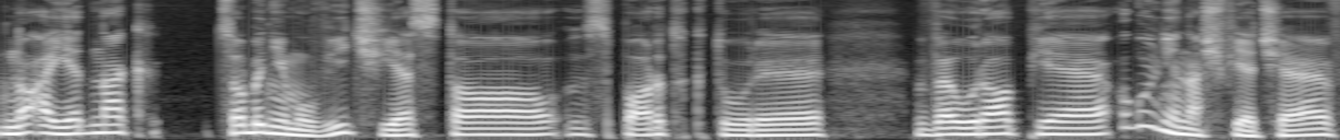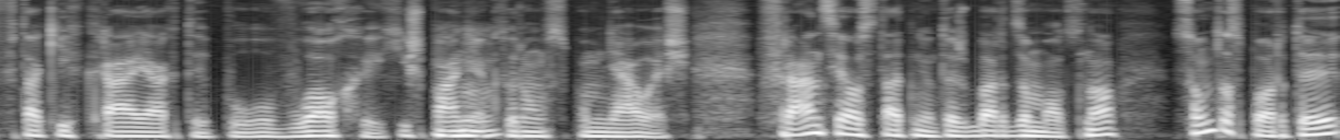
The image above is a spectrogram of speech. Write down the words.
no a jednak, co by nie mówić, jest to sport, który w Europie, ogólnie na świecie, w takich krajach typu Włochy, Hiszpania, Mhm. którą wspomniałeś, Francja ostatnio też bardzo mocno, są to sporty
